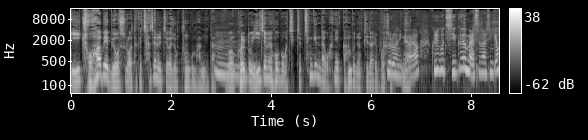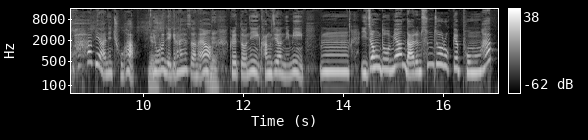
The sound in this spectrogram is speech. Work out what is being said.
이 조합의 묘수를 어떻게 찾아낼지가 좀 궁금합니다. 음. 뭐 그걸 또 이재명 후보가 직접 챙긴다고 하니까 한번 좀 기다려 보죠. 그러니까요. 그리고 지금 말씀하신 게 화합이 아닌 조합. 네. 이런 얘기를 하셨잖아요. 네. 그랬더니 강지연 님이 음, 이 정도면 나름 순조롭게 봉합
